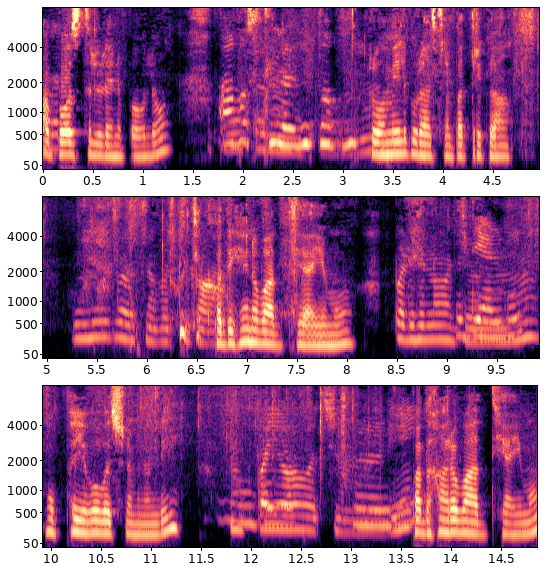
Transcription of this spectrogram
అపోస్తులుడైన పౌలు. రోమిలకు రాసిన పత్రిక పదిహేనవ అధ్యాయము ముప్పైవ వచనం నుండి పదహారవ అధ్యాయము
